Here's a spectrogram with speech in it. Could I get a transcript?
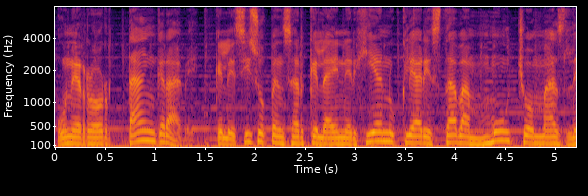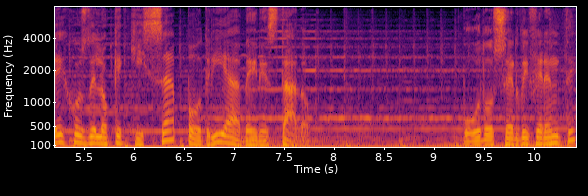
un error tan grave que les hizo pensar que la energía nuclear estaba mucho más lejos de lo que quizá podría haber estado. ¿Pudo ser diferente?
